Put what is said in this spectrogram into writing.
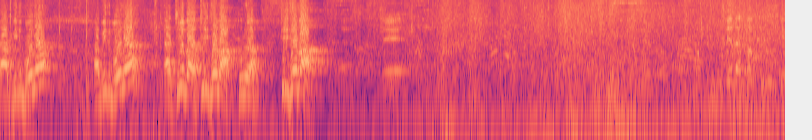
야 미드 뭐냐? 야 미드 뭐냐? 야 들이봐 들이대봐 동우야. 들이대봐. 네 어, 군대다 서 들이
